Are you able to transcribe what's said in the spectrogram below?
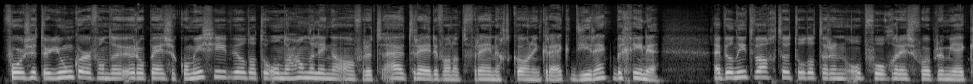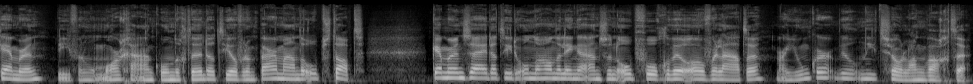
Voorzitter Juncker van de Europese Commissie wil dat de onderhandelingen over het uittreden van het Verenigd Koninkrijk direct beginnen. Hij wil niet wachten totdat er een opvolger is voor premier Cameron... die vanmorgen aankondigde dat hij over een paar maanden opstapt. Cameron zei dat hij de onderhandelingen aan zijn opvolger wil overlaten... maar Juncker wil niet zo lang wachten.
